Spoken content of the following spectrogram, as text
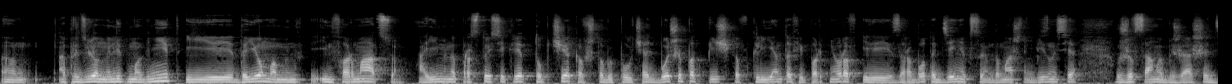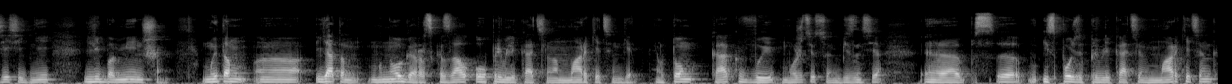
э, определенный лид-магнит и даем вам информацию, а именно простой секрет топ-чеков, чтобы получать больше подписчиков, клиентов и партнеров и заработать денег в своем домашнем бизнесе уже в самые ближайшие 10 дней, либо меньше. Мы там, э, я там много рассказал о привлекательном маркетинге, о том, как вы можете в своем бизнесе э, э, использовать привлекательный маркетинг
